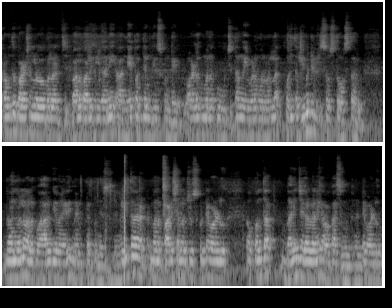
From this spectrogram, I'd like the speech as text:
ప్రభుత్వ పాఠశాలలో మన బాలబాలికలు కానీ ఆ నేపథ్యం తీసుకుంటే వాళ్ళకు మనకు ఉచితంగా ఇవ్వడం వల్ల కొంత లిమిటెడ్ రిసోర్స్తో వస్తారు. దానివల్ల వాళ్ళకు ఆరోగ్యం అనేది మేము పెంపొందిస్తుంది. మిగతా మన పాఠశాలలో చూసుకుంటే వాళ్ళు కొంత భరించగలడానికి అవకాశం ఉంటుంది. అంటే వాళ్ళు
